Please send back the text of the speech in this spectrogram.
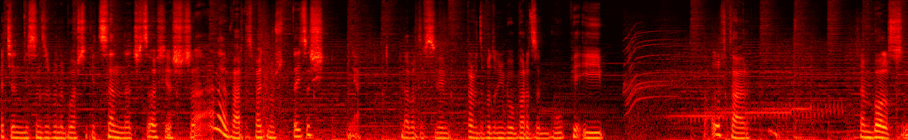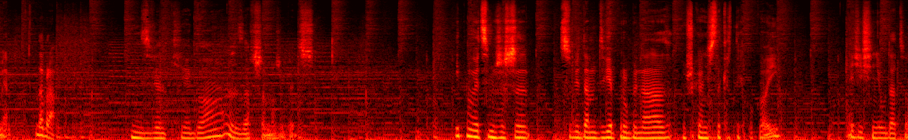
Wiecie, nie sądzę, żeby one były aż takie cenne czy coś jeszcze, ale warto spać, może tutaj coś... Nie. Dobra, to w sumie prawdopodobnie było bardzo głupie i... Alftar. Ten bol w sumie. Dobra. Nic wielkiego, ale zawsze może być. I powiedzmy, że jeszcze sobie dam dwie próby na poszukanie sekretnych pokoi. Jeśli się nie uda, to...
